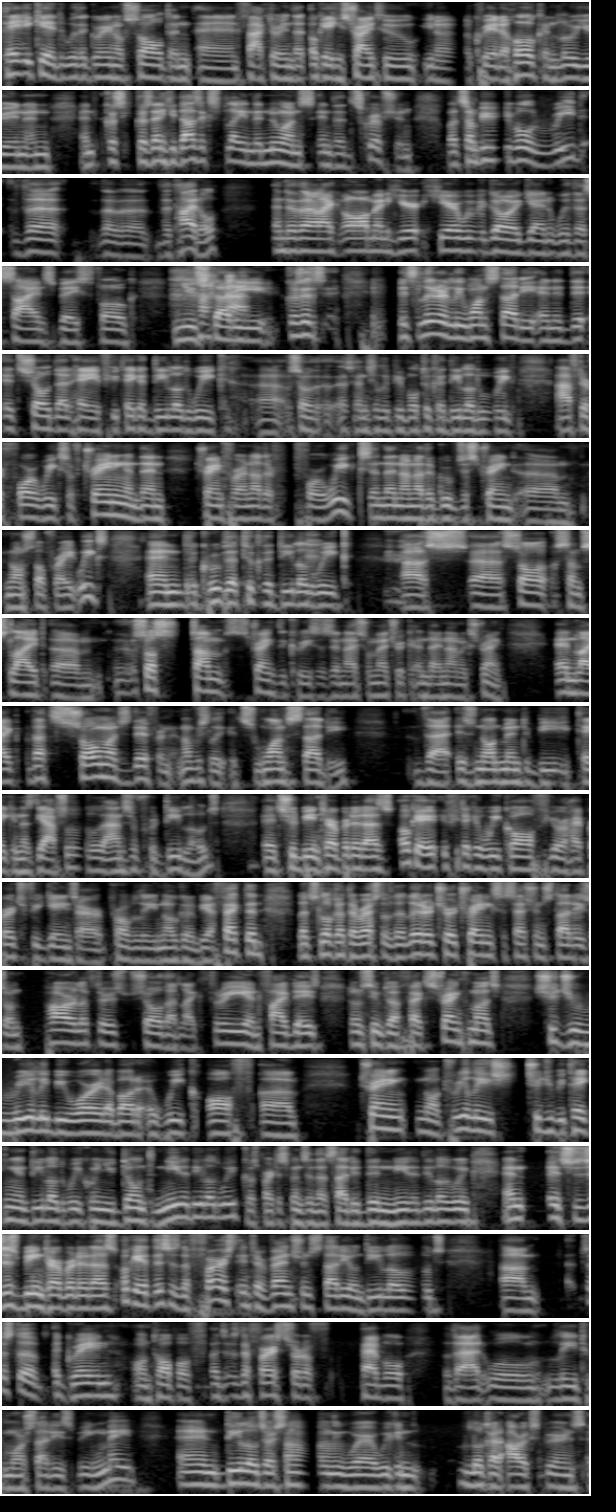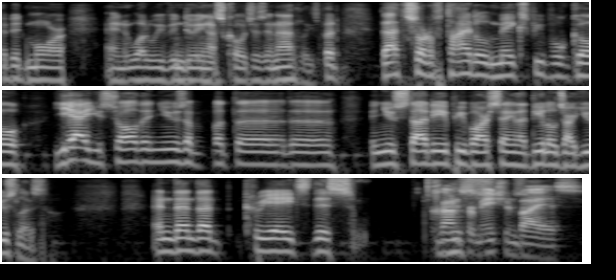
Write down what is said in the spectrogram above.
take it with a grain of salt and and factor in that okay he's trying to you know create a hook and lure you in and and because because then he does explain the nuance in the description. But some people read the the the title and then they're like, "Oh man, here here we go again with a science-based folk new study." Because it's it's literally one study, and it it showed that hey, if you take a deload week, uh, so essentially people took a deload week after four weeks of training, and then trained for another four weeks, and then another group just trained um, nonstop for eight weeks, and the group that took the deload week uh, uh, saw some slight um, saw some strength decreases in isometric and dynamic strength, and like that's so much different. And obviously, it's one study that is not meant to be taken as the absolute answer for deloads. It should be interpreted as okay, if you take a week off, your hypertrophy gains are probably not going to be affected. Let's look at the rest of the literature. Training cessation studies on powerlifters show that like three and five days don't seem to affect strength much. Should you really be worried about a week off? Uh, training, not really. Should you be taking a deload week when you don't need a deload week? Because participants in that study didn't need a deload week. And it should just be interpreted as okay, this is the first intervention study on deloads. um, just a, a grain on top of uh, just the first sort of pebble that will lead to more studies being made. And deloads are something where we can look at our experience a bit more and what we've been doing as coaches and athletes. But that sort of title makes people go, yeah, you saw the news about the the, the new study. People are saying that deloads are useless, and then that creates this confirmation this, bias.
